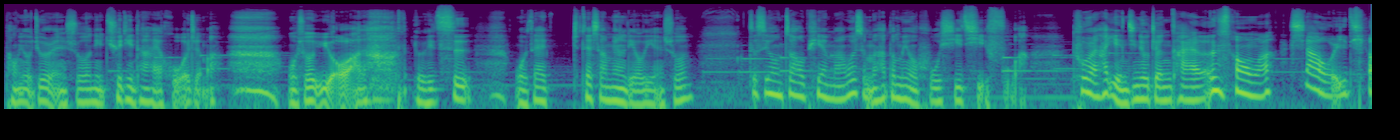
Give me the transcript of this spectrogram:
朋友就有人说：“你确定他还活着吗？”我说有啊。然后有一次我在在上面留言说：“这是用照片吗？为什么他都没有呼吸起伏啊？”突然他眼睛就睁开了，你知道吗？吓我一跳。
